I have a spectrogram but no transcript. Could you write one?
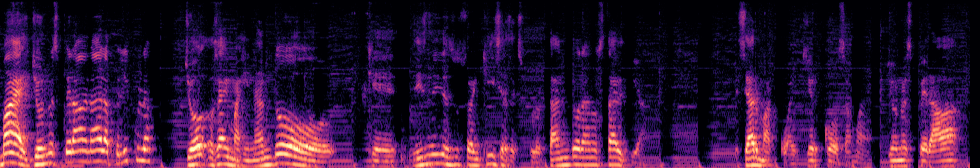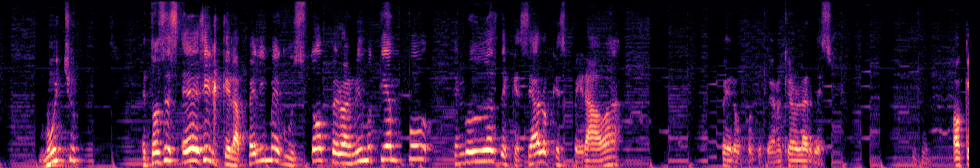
Madre, yo no esperaba nada de la película. Yo, o sea, imaginando que Disney de sus franquicias explotando la nostalgia, se arma cualquier cosa, madre. Yo no esperaba mucho. Entonces, es decir, que la peli me gustó, pero al mismo tiempo tengo dudas de que sea lo que esperaba, pero porque todavía no quiero hablar de eso. Ok,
